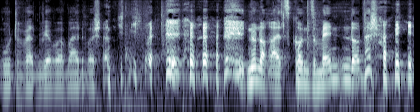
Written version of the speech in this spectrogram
gut werden wir aber beide wahrscheinlich nicht mehr, nur noch als Konsumenten dort wahrscheinlich.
